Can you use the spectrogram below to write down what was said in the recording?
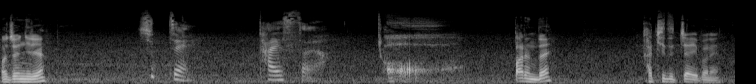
어쩐 일이야? 숙제 다 했어요. 빠른데? 같이 듣자 이번엔.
